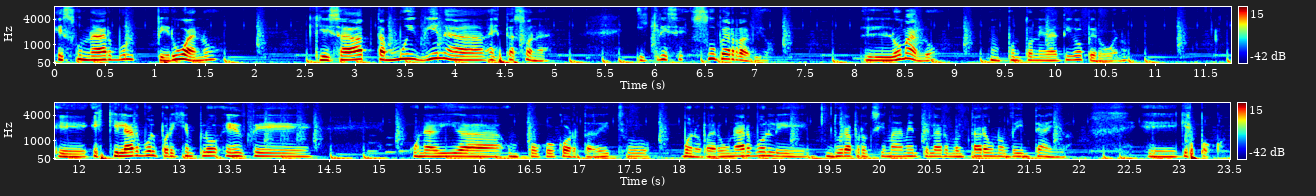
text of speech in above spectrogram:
es un árbol peruano que se adapta muy bien a, esta zona y crece súper rápido. Lo malo, un punto negativo, pero bueno, eh, es que el árbol, por ejemplo, es de una vida un poco corta. De hecho, bueno, para un árbol eh, dura aproximadamente el árbol tara unos 20 años, eh, que es poco.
